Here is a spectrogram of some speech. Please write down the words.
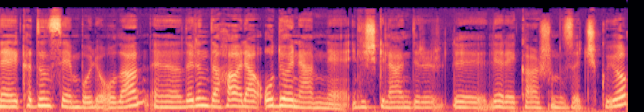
e, kadın sembolü olanların da hala o dönemle ilişkilendirilerek karşımıza çıkıyor.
